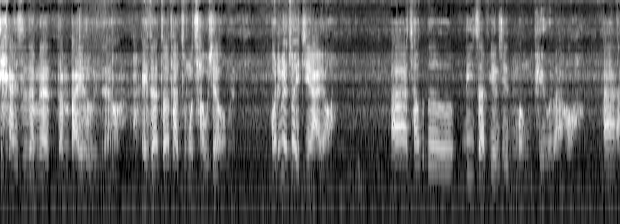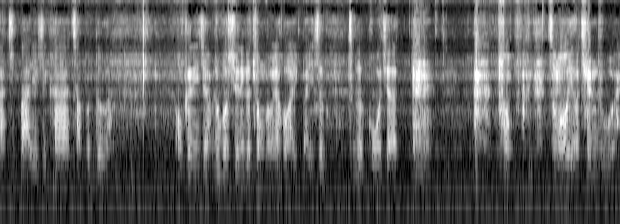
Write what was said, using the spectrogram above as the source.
一开始他们在蓝白合，你知道吗？哎，知道知道他怎么嘲笑我们？哦，你们最假哟，啊，差不多二十亿是门票了哈。啊啊！一百又是卡差不多。我跟你讲，如果选一个总统要花一百亿，这这个国家，怎么会有前途啊？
